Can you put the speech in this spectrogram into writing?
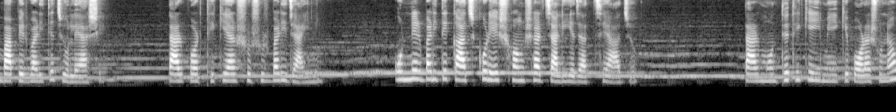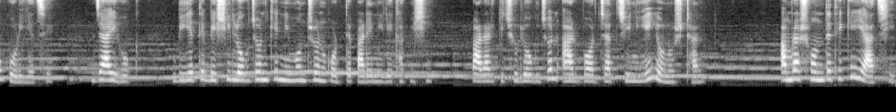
বাপের বাড়িতে চলে আসে। তারপর থেকে আর শ্বশুর বাড়ি যায়নি। অন্যের বাড়িতে কাজ করে সংসার চালিয়ে যাচ্ছে আজও। তার মধ্যে থেকেই মেয়েকে পড়াশোনাও করিয়েছে। যাই হোক, বিয়েতে বেশি লোকজনকে নিমন্ত্রণ করতে পারেনি রেখা পিসি। পাড়ার কিছু লোকজন আর বরযাত্রী নিয়েই অনুষ্ঠান। আমরা সন্ধ্যে থেকেই আছি।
